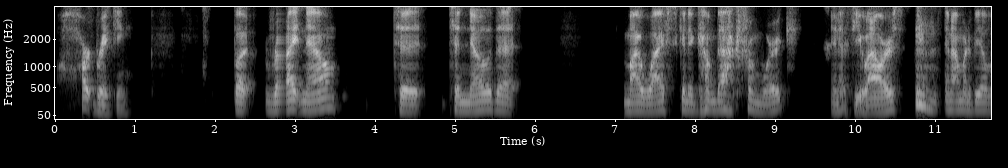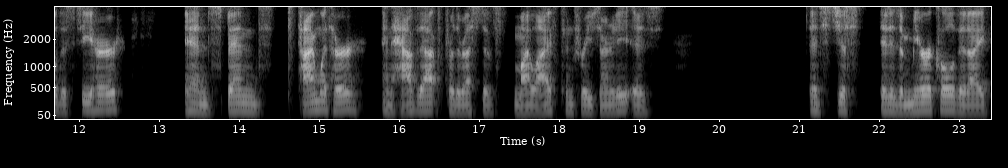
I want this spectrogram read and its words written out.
heartbreaking but right now to to know that my wife's going to come back from work in a few hours and i'm going to be able to see her and spend time with her and have that for the rest of my life and for eternity is it's just it is a miracle that I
